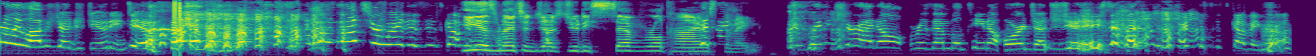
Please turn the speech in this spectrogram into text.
really loves Judge Judy too. and I'm not sure where this is coming. He has from. mentioned Judge Judy several times to me. I'm pretty sure I don't resemble Tina or Judge Judy, so I don't know where this is coming from.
